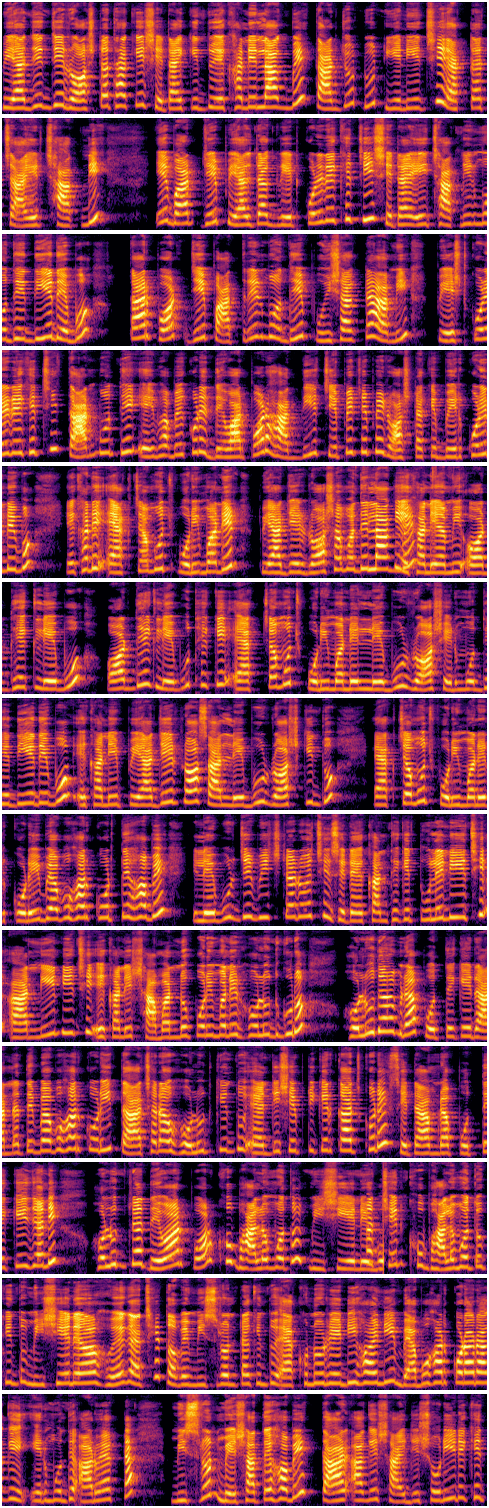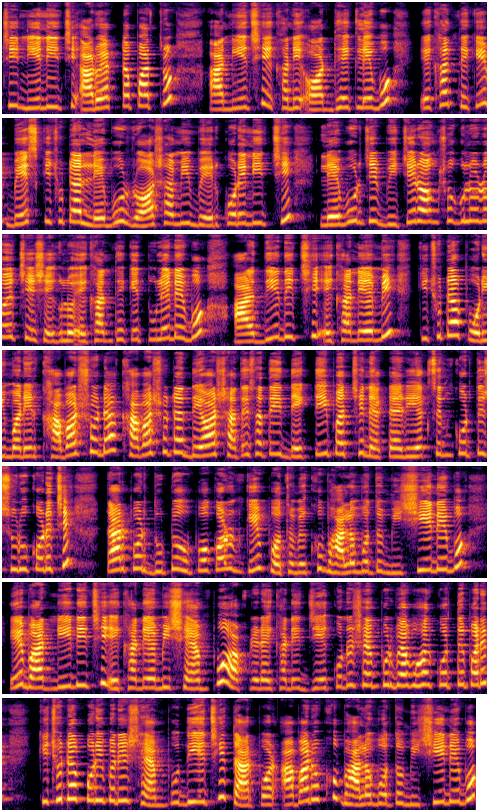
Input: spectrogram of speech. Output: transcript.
পেঁয়াজের যে রসটা থাকে সেটাই কিন্তু এখানে লাগবে। তার জন্য নিয়ে নিয়েছি একটা চায়ের ছাকনি। এবার যে পেঁয়াজটা গ্রেট করে রেখেছি সেটা এই ছাকনির মধ্যে দিয়ে দেব। তারপর যে পাত্রের মধ্যে পুঁই শাকটা আমি পেস্ট করে রেখেছি তার মধ্যে এইভাবে করে দেওয়ার পর হাত দিয়ে চেপে চেপে রসটাকে বের করে নেব। এখানে এক চামচ পরিমাণের পেঁয়াজের রস আমাদের লাগে এখানে আমি অর্ধেক লেবু অর্ধেক লেবু থেকে এক চামচ পরিমাণের লেবুর রস এর মধ্যে দিয়ে দেব। এখানে পেঁয়াজের রস আর লেবুর রস কিন্তু এক চামচ পরিমাণের করেই ব্যবহার করতে হবে। লেবুর যে বীজটা রয়েছে সেটা এখান থেকে তুলে নিয়েছি আর নিয়ে নিয়েছি এখানে সামান্য পরিমাণের হলুদ গুঁড়ো। হলুদ আমরা প্রত্যেকে রান্নাতে ব্যবহার করি, তাছাড়াও হলুদ কিন্তু অ্যান্টিসেপটিকের কাজ করে, সেটা আমরা প্রত্যেকেই জানি। হলুদটা দেওয়ার পর খুব ভালো মতো মিশিয়ে নেবেন খুব ভালো মতো কিন্তু মিশিয়ে নেওয়া হয়ে গেছে, তবে মিশ্রণটা কিন্তু এখনও রেডি হয়নি। ব্যবহার করার আগে এর মধ্যে আরও একটা মিশ্রণ মেশাতে হবে। তার আগে সাইডে সরিয়ে রেখেছি নিয়ে নিয়েছি আরও একটা পাত্র। আর নিয়েছি এখানে অর্ধেক লেবু। এখান থেকে বেশ কিছুটা লেবুর রস আমি বের করে নিচ্ছি। লেবুর যে বীচের অংশগুলো রয়েছে সেগুলো এখান থেকে তুলে নেব। আর দিয়ে দিচ্ছি এখানে আমি কিছুটা পরিমাণের খাবার সোডা। খাবার সোডা দেওয়ার সাথে সাথেই দেখতেই পাচ্ছেন একটা রিয়াকশন করতে শুরু করেছে। তারপর দুটো উপকরণকে প্রথমে খুব ভালো মতো মিশিয়ে নেব। এবার নিয়ে নিচ্ছি এখানে আমি শ্যাম্পু। আপনারা এখানে যে কোনো শ্যাম্পুর ব্যবহার করতে পারেন। কিছুটা পরিমাণে শ্যাম্পু দিয়েছি, তারপর আবারও খুব ভালো মতো মিশিয়ে নেব।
